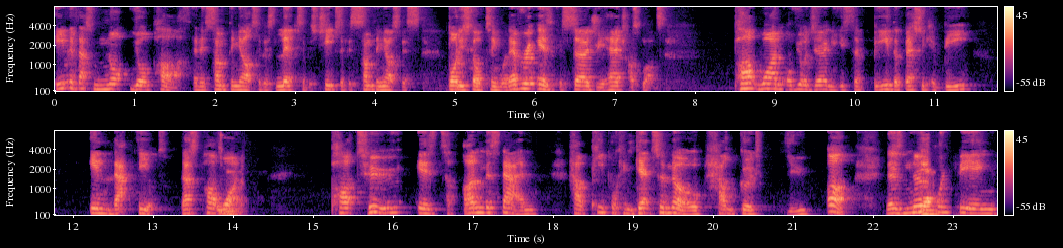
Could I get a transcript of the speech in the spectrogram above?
even if that's not your path and it's something else, if it's lips, if it's cheeks, if it's something else, if it's body sculpting, whatever it is, if it's surgery, hair transplants, part one of your journey is to be the best you can be in that field. That's part yeah. one. Part two is to understand how people can get to know how good you are. There's no yeah. point being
